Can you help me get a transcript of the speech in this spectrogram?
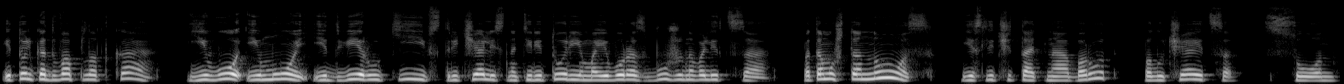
И только два платка, его и мой, и две руки встречались на территории моего разбуженного лица, потому что нос, если читать наоборот, получается сон.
